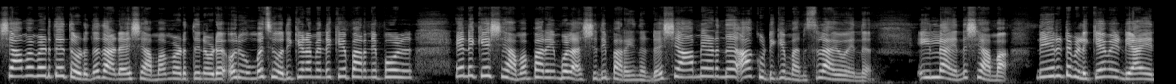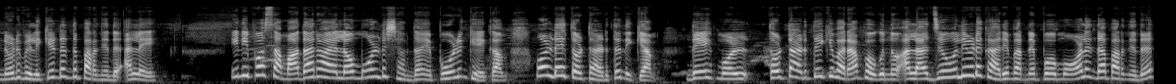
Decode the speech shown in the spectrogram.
ശ്യാമമ്മയുടെ തൊടുന്നതാണ്. ശ്യാമമ്മടത്തിനോട് ഒരു ഉമ്മ ചോദിക്കണം എന്നൊക്കെ പറഞ്ഞപ്പോൾ എന്നൊക്കെ ശ്യാമ പറയുമ്പോൾ അശ്വതി പറയുന്നുണ്ട് ശ്യാമയാണെന്ന് ആ കുട്ടിക്ക് മനസ്സിലായോ? എന്ന്. ഇല്ല എന്ന് ശ്യാമ. നേരിട്ട് വിളിക്കാൻ വേണ്ടിയാ എന്നോട് വിളിക്കേണ്ടെന്ന് പറഞ്ഞത് അല്ലേ? ഇനിയിപ്പോൾ സമാധാനമായല്ലോ മോളുടെ ശബ്ദം എപ്പോഴും കേൾക്കാം. മോളുടെ തൊട്ടടുത്ത് നിൽക്കാം. ദേ മോൾ തൊട്ടടുത്തേക്ക് വരാൻ പോകുന്നു. അല്ല ജോലിയുടെ കാര്യം പറഞ്ഞപ്പോൾ മോൾ എന്താ പറഞ്ഞത്?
